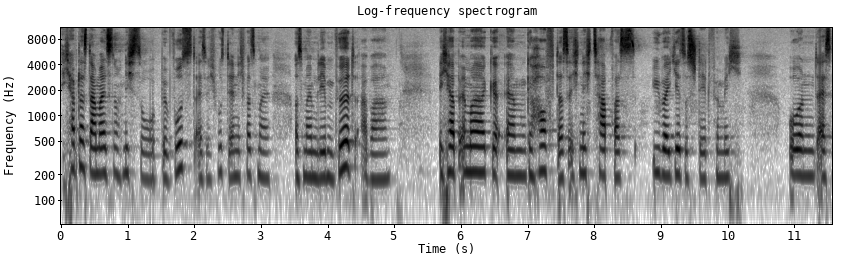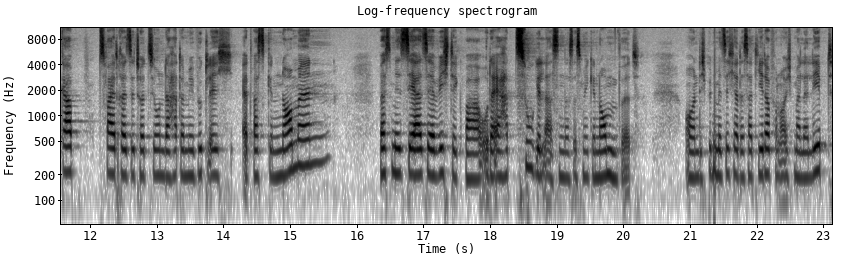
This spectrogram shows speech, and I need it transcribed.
Ich habe das damals noch nicht so bewusst, also ich wusste ja nicht, was mal aus meinem Leben wird, aber ich habe immer ge ähm, gehofft, dass ich nichts habe, was über Jesus steht für mich. Und es gab zwei, drei Situationen, da hat er mir wirklich etwas genommen, was mir sehr, sehr wichtig war. Oder er hat zugelassen, dass es mir genommen wird. Und ich bin mir sicher, das hat jeder von euch mal erlebt.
